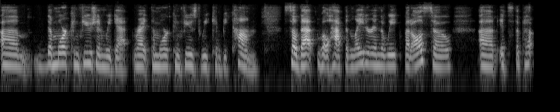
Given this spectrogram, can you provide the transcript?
Um, the more confusion we get, right? The more confused we can become. So that will happen later in the week, but also uh, it's the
